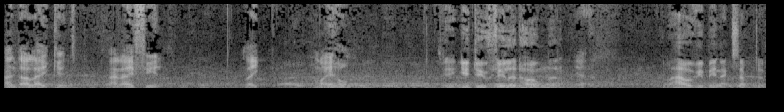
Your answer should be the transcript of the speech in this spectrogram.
and I like it. And I feel like my home. You do feel at home then? Yeah. How have you been accepted?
